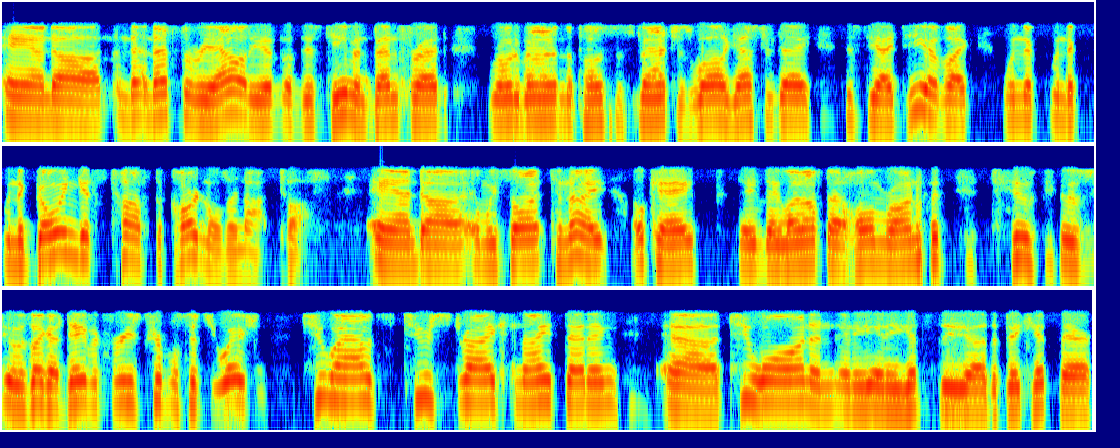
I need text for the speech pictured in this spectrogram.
and uh, and, and that's the reality of, of this team. And Ben Fred wrote about it in the Post Dispatch as well yesterday. Just the idea of like when the when the when the going gets tough, the Cardinals are not tough and uh, and we saw it tonight. Okay, they they let off that home run with two. It was it was like a David Freese triple situation. Two outs, two strikes, ninth inning, uh, two on, and, and he and he gets the uh, the big hit there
